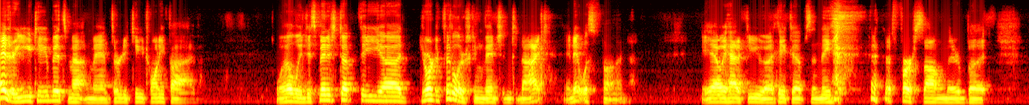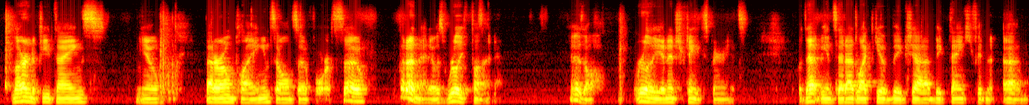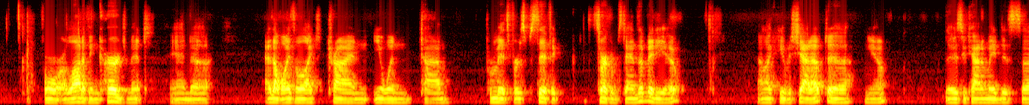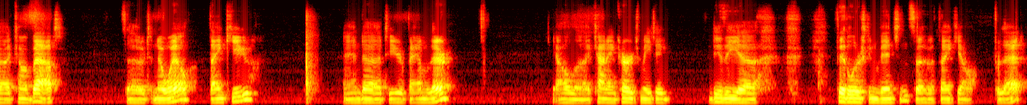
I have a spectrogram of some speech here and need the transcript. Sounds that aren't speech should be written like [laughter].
Hey there, YouTube. It's Mountain Man 3225. Well, we just finished up the uh, Georgia Fiddlers Convention tonight, and it was fun. Yeah, we had a few uh, hiccups in the [laughs] first song there, but learned a few things, you know, about our own playing and so on and so forth. So, but other than that, it was really fun. It was a really an interesting experience. With that being said, I'd like to give a big shout out, big thank you for, um, for a lot of encouragement and uh, as always, I like to try and, you know, when time permits for a specific circumstance of video, I like to give a shout out to, you know, those who kind of made this uh, come about. So to Noel, thank you. And uh, to your family there. Y'all uh, kind of encouraged me to do the uh, [laughs] Fiddlers Convention, so thank y'all for that.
